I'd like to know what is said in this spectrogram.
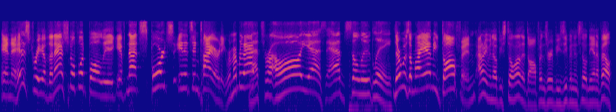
in the history of the National Football League, if not sports in its entirety. Remember that? That's right. Oh, yes, absolutely. there was a Miami Dolphin. I don't even know if he's still on the Dolphins or if he's even still in the NFL,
